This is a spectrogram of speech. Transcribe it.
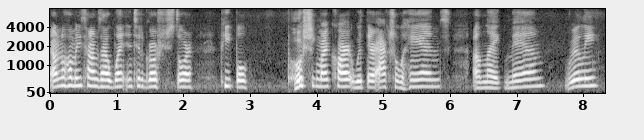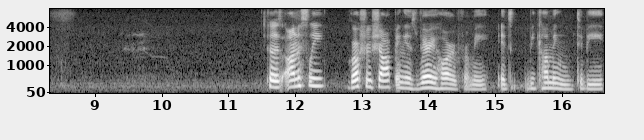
I don't know how many times I went into the grocery store, people pushing my cart with their actual hands. I'm like, ma'am, really? Because honestly, grocery shopping is very hard for me. It's becoming to be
